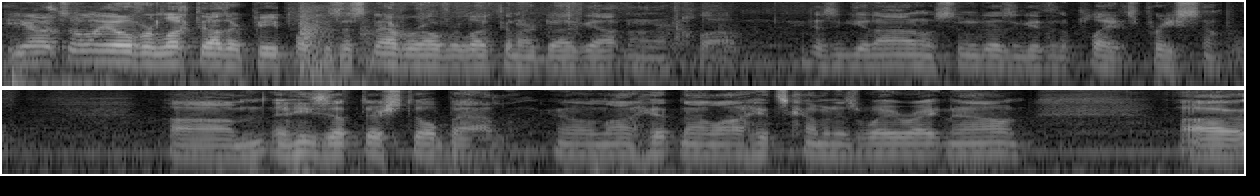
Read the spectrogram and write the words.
You know, it's only overlooked to other people because it's never overlooked in our dugout and on our club. He doesn't get on as he doesn't get to the plate. It's pretty simple. Um, and he's up there still battling. You know, of hit, not a lot of hits coming his way right now. Uh,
